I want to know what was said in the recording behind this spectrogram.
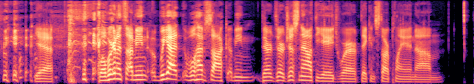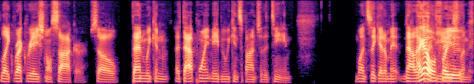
yeah. Well, we're gonna. T- I mean, we got. We'll have soccer. I mean, they're they're just now at the age where they can start playing um like recreational soccer. So then we can at that point maybe we can sponsor the team once they get them. In, now I got one for you. Limit.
